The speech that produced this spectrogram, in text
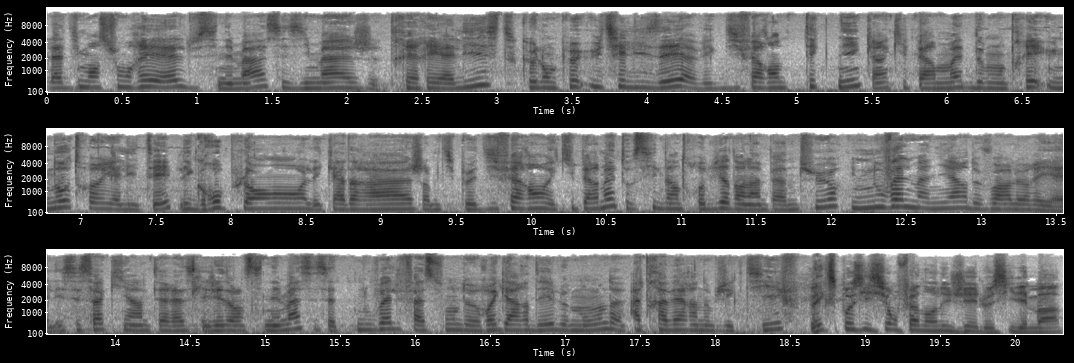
la dimension réelle du cinéma, ces images très réalistes que l'on peut utiliser avec différentes techniques hein, qui permettent de montrer une autre réalité. Les gros plans, les cadrages un petit peu différents et qui permettent aussi d'introduire dans la peinture une nouvelle manière de voir le réel. Et c'est ça qui intéresse les gens dans le cinéma, c'est cette nouvelle façon de regarder le monde à travers un objectif. L'exposition Fernand Léger, le cinéma,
